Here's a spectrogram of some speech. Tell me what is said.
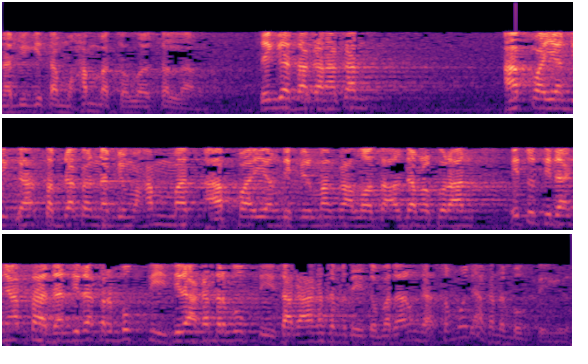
Nabi kita Muhammad wasallam. Sehingga seakan-akan apa yang disabdakan Nabi Muhammad, apa yang difirmankan Allah Taala dalam Al-Qur'an itu tidak nyata dan tidak terbukti, tidak akan terbukti. Seakan-akan seperti itu, padahal enggak semuanya akan terbukti gitu.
